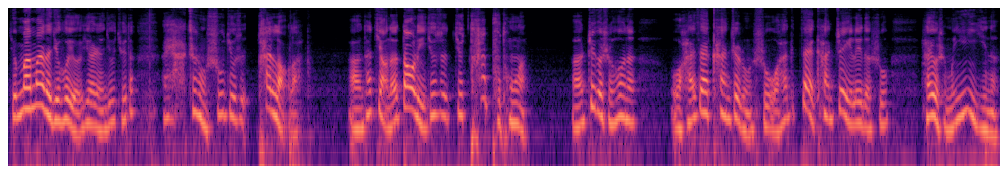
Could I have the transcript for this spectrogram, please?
就慢慢的就会有一些人就觉得，哎呀，这种书就是太老了，啊，他讲的道理就是就太普通了，啊，这个时候呢，我还在看这种书，我还在看这一类的书，还有什么意义呢？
